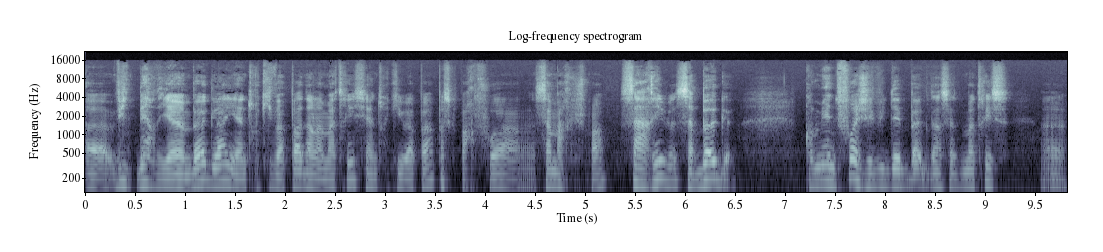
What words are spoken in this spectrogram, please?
euh, vite, merde, il y a un bug là, il y a un truc qui va pas dans la matrice, il y a un truc qui va pas, parce que parfois ça marche pas, ça arrive, ça bug. Combien de fois j'ai vu des bugs dans cette matrice hein?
